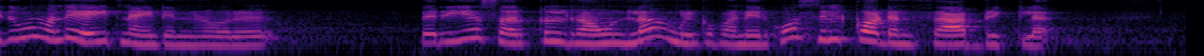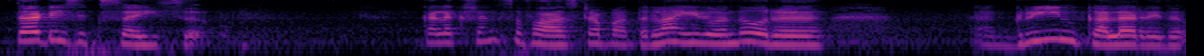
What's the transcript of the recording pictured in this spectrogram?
இதுவும் வந்து எயிட் நைன்ட்டி நைன் ஒரு பெரிய சர்க்கிள் ரவுண்டில் உங்களுக்கு பண்ணியிருக்கோம். சில்க் காட்டன் ஃபேப்ரிக்கில் தேர்ட்டி சிக்ஸ் சைஸு கலெக்ஷன்ஸ் ஃபாஸ்ட்டாக பார்த்துடலாம். இது வந்து ஒரு க்ரீன் கலர் இது.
